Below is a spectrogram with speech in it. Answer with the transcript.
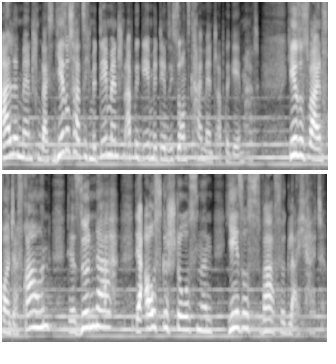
alle Menschen gleich sind. Jesus hat sich mit dem Menschen abgegeben, mit dem sich sonst kein Mensch abgegeben hat. Jesus war ein Freund der Frauen, der Sünder, der Ausgestoßenen. Jesus war für Gleichheit.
